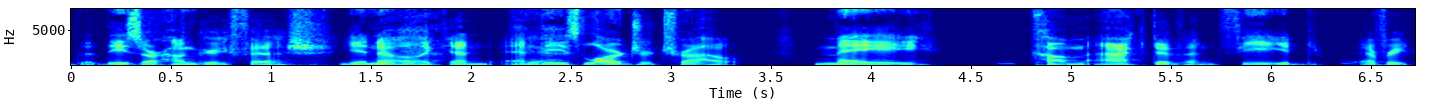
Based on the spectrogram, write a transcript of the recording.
that these are hungry fish, you know, Yeah. like, and, and Yeah. these larger trout may come active and feed every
